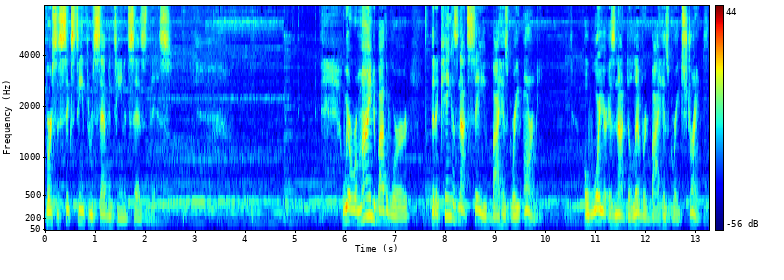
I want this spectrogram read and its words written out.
verses 16 through 17, it says this We are reminded by the word that a king is not saved by his great army, a warrior is not delivered by his great strength.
